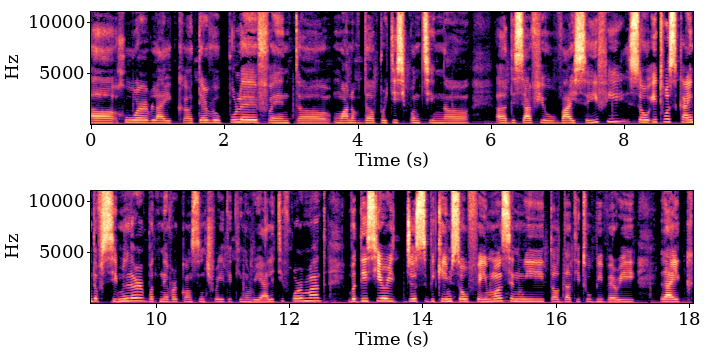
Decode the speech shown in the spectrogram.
uh, who were like uh, Tervel Pulev and uh, one of the participants in uh, uh, Vice Saifi. So it was kind of similar, but never concentrated in a reality format. But this year it just became so famous, and we thought that it will be very like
